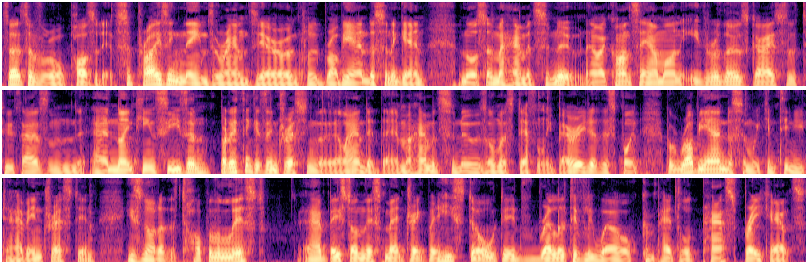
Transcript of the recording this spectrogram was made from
So that's overall positive. Surprising names around zero include Robbie Anderson again, and also Mohamed Sanu. Now, I can't say I'm on either of those guys for the 2019 season, but I think it's interesting that they landed there. Mohamed Sanu is almost definitely buried at this point, but Robbie Anderson we continue to have interest in. He's not at the top of the list, uh, based on this metric, but he still did relatively well compared to past breakouts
